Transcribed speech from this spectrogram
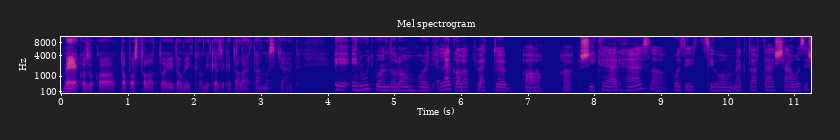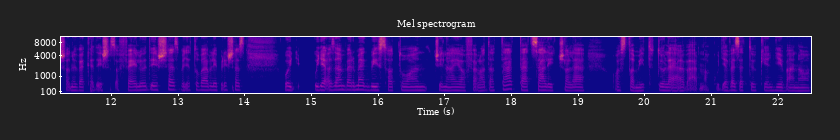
Melyek azok a tapasztalataid, amik, amik ezeket alátámasztják? Én úgy gondolom, hogy legalapvetőbb a a sikerhez, a pozíció megtartásához és a növekedéshez, a fejlődéshez, vagy a továbblépéshez, hogy ugye az ember megbízhatóan csinálja a feladatát, tehát szállítsa le azt, amit tőle elvárnak. Ugye vezetőként nyilván a,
